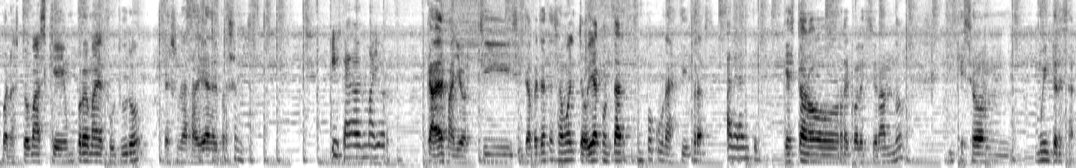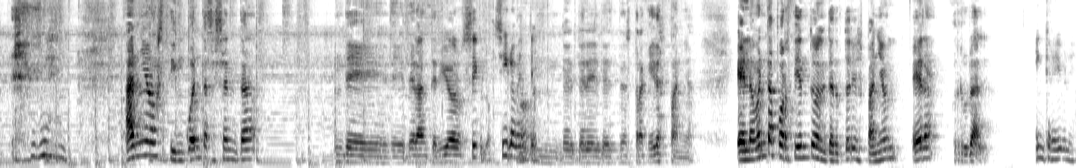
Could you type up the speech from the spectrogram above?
Bueno, esto más que un problema del futuro es una realidad del presente. Y cada vez mayor. Cada vez mayor. Si, si te apetece, Samuel, te voy a contar un poco unas cifras Adelante. que he estado recoleccionando y que son muy interesantes. Años 50-60 de, de- del anterior siglo. Siglo ¿no? XX. De, de- de- de nuestra querida España. El 90% del territorio español era rural Increíble.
